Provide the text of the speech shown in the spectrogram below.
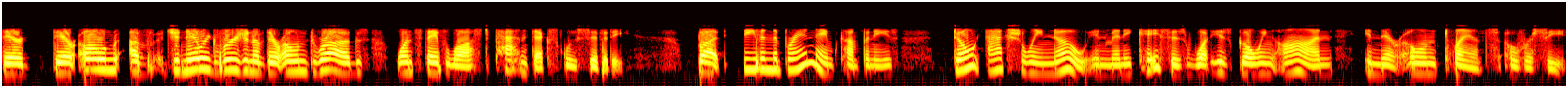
their their own of generic version of their own drugs once they've lost patent exclusivity. But even the brand name companies don't actually know in many cases what is going on in their own plants overseas.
